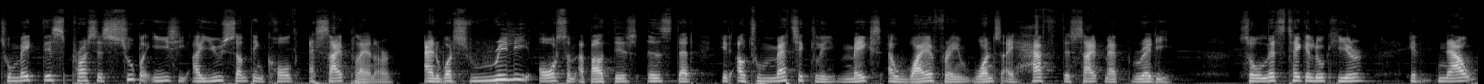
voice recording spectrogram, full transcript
to make this process super easy, I use something called a site planner. And what's really awesome about this is that it automatically makes a wireframe once I have the sitemap ready. So let's take a look here. It now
